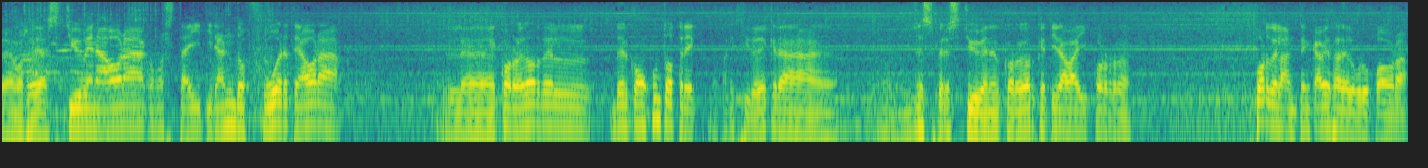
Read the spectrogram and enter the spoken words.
Vemos a Stuben ahora, como está ahí tirando fuerte ahora el eh, corredor del, del, conjunto Trek. Me ha parecido eh, que era eh, Jesper Stuben, el corredor que tiraba ahí por, por delante, en cabeza del grupo ahora.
